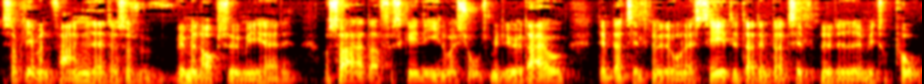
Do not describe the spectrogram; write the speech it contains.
så bliver man fanget af det, og så vil man opsøge mere af det. Og så er der forskellige innovationsmiljøer. Der er jo dem, der er tilknyttet universitetet, der er dem, der er tilknyttet øh, Metropol,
